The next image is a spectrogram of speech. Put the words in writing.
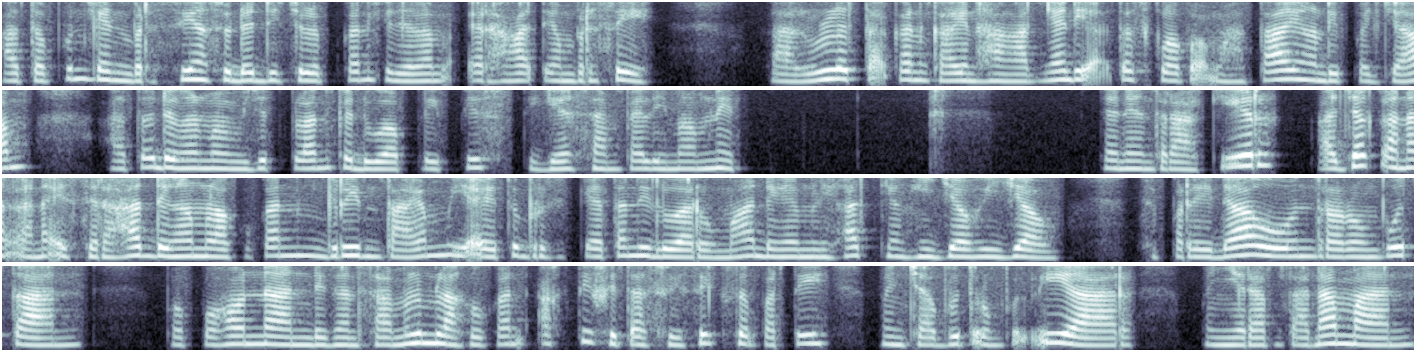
ataupun kain bersih yang sudah dicelupkan ke dalam air hangat yang bersih. Lalu letakkan kain hangatnya di atas kelopak mata yang dipejam atau dengan memijit pelan kedua pelipis 3-5 menit. Dan yang terakhir, ajak anak-anak istirahat dengan melakukan green time, yaitu berkegiatan di luar rumah dengan melihat yang hijau-hijau, seperti daun, rerumputan, pepohonan, dengan sambil melakukan aktivitas fisik seperti mencabut rumput liar, menyiram tanaman,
